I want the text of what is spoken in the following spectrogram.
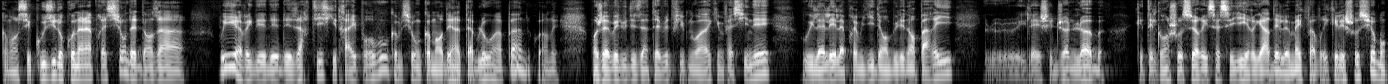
comment c'est cousu. Donc on a l'impression d'être dans un oui, avec des, des, des, artistes qui travaillent pour vous, comme si on commandait un tableau, un peintre. Quoi. Est... Moi, j'avais lu des interviews de Philippe Noiret qui me fascinaient, où il allait l'après-midi déambuler dans Paris. Il est chez John Lobb, qui était le grand chausseur, il s'asseyait, il regardait le mec fabriquer les chaussures. Bon,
